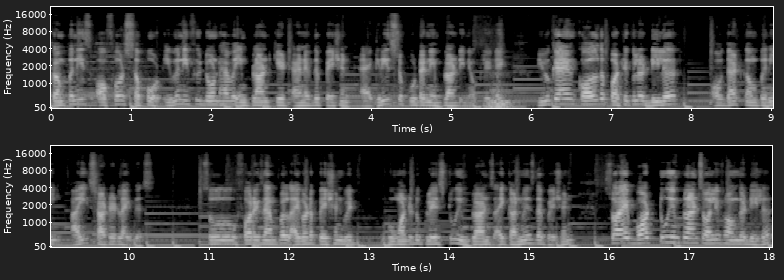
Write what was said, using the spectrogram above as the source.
companies offer support. Even if you don't have an implant kit and if the patient agrees to put an implant in your clinic you can call the particular dealer of that company. I started like this. So for example i got a patient with who wanted to place two implants i convinced the patient. So i bought two implants only from the dealer.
